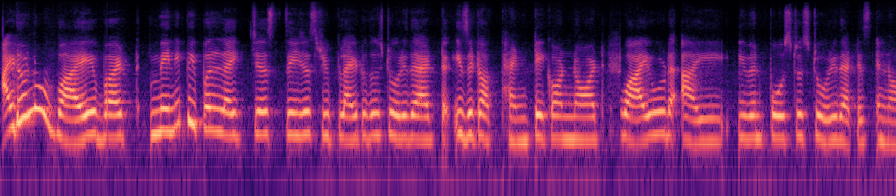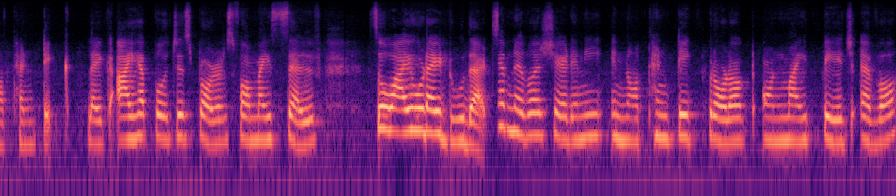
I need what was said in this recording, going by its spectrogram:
I don't know why, but many people like just they just reply to the story that is it authentic or not? Why would I even post a story that is inauthentic? Like I have purchased products for myself. So why would I do that? I have never shared any inauthentic product on my page ever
